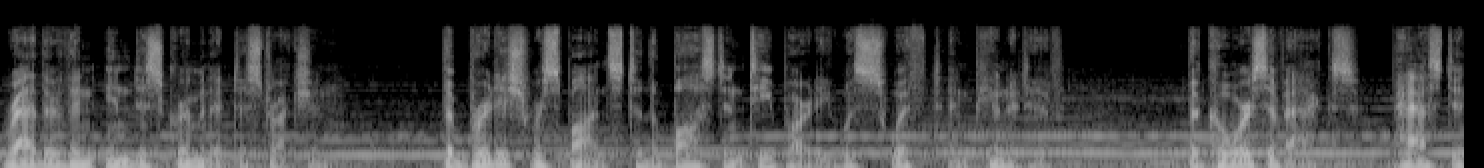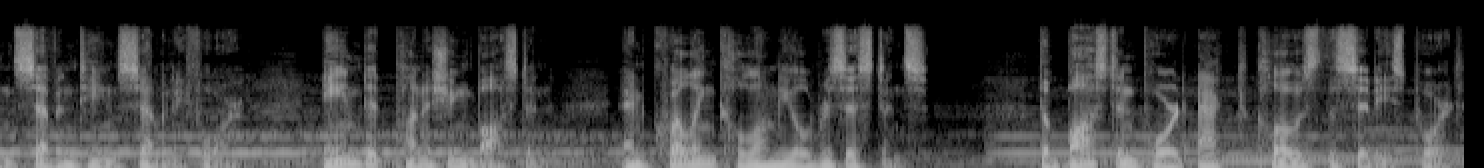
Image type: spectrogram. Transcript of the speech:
rather than indiscriminate destruction. The British response to the Boston Tea Party was swift and punitive. The Coercive Acts, passed in 1774, aimed at punishing Boston and quelling colonial resistance. The Boston Port Act closed the city's port,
